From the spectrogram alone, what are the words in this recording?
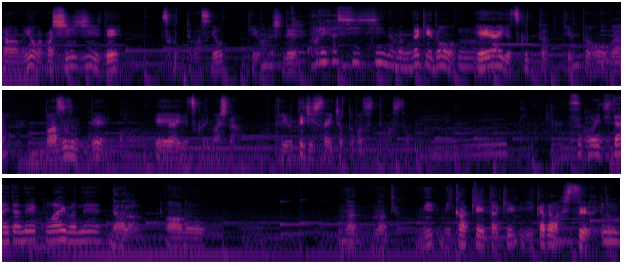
あの要はまあ CG で作ってますよっていう話で、これが CG なの？まあだけど、うん。AI で作ったって言った方がバズるんで AI で作りましたって言って実際ちょっとバズってますと。うすごい時代だね。怖いわね。だからあのなんなんていうの？見見かけだけ言い方は失礼だけど、うん。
